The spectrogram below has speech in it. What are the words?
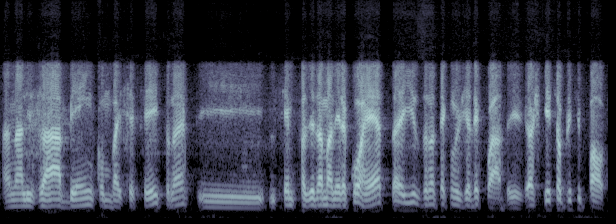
analisar bem como vai ser feito, né? E, e, sempre fazer da maneira correta e usando a tecnologia adequada. Eu acho que esse é o principal.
